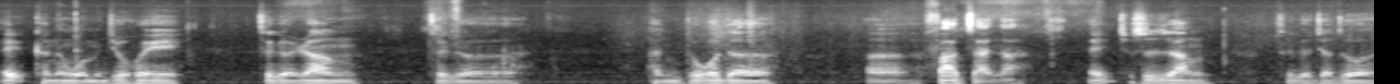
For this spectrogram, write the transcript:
哎，可能我们就会这个让这个很多的呃发展啊，哎，就是让这个叫做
